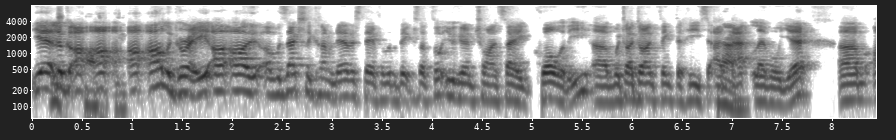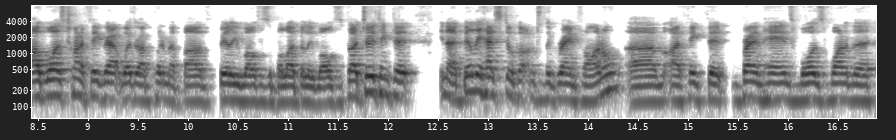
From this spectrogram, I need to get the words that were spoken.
Yeah, look, I, I, I- I'll agree. I, I, I was actually kind of nervous there for a little bit because I thought you were going to try and say quality, uh, which I don't think that he's at No. that level yet. Um, I was trying to figure out whether I'd put him above Billy Walters or below Billy Walters, but I do think that you know Billy has still gotten to the grand final. Um, I think that Brendan Hands was one of the,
